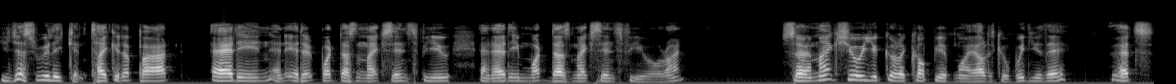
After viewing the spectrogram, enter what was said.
You just really can take it apart, add in and edit what doesn't make sense for you and add in what does make sense for you, alright? So make sure you've got a copy of my article with you there. That's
